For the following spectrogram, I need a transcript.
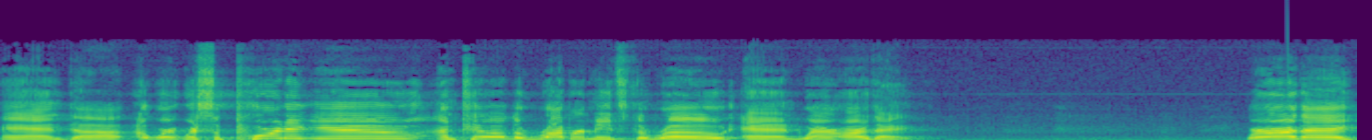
And uh, we're, we're supporting you until the rubber meets the road. And where are they? Where are they?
